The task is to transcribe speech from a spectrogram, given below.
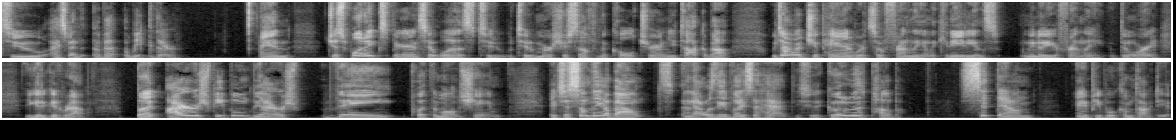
to I spent about a week there and just what experience it was to to immerse yourself in the culture. And you talk about we talk about Japan where it's so friendly and the Canadians we know you're friendly don't worry you get a good rap. But Irish people the Irish they put them all to shame it's just something about and that was the advice I had you should go to a pub sit down and people will come talk to you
